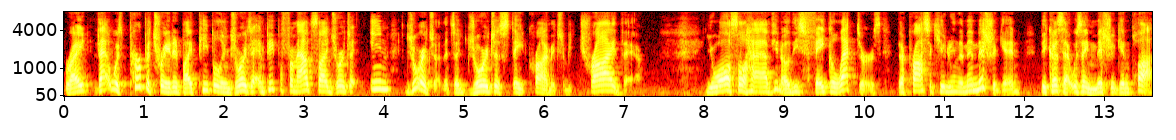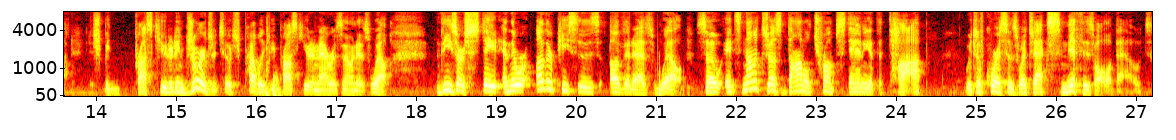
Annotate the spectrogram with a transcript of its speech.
right? That was perpetrated by people in Georgia and people from outside Georgia in Georgia. That's a Georgia state crime. It should be tried there. You also have, you know, these fake electors. They're prosecuting them in Michigan because that was a Michigan plot. It should be prosecuted in Georgia too. It should probably be prosecuted in Arizona as well. These are state, and there were other pieces of it as well. So it's not just Donald Trump standing at the top, which of course is what Jack Smith is all about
